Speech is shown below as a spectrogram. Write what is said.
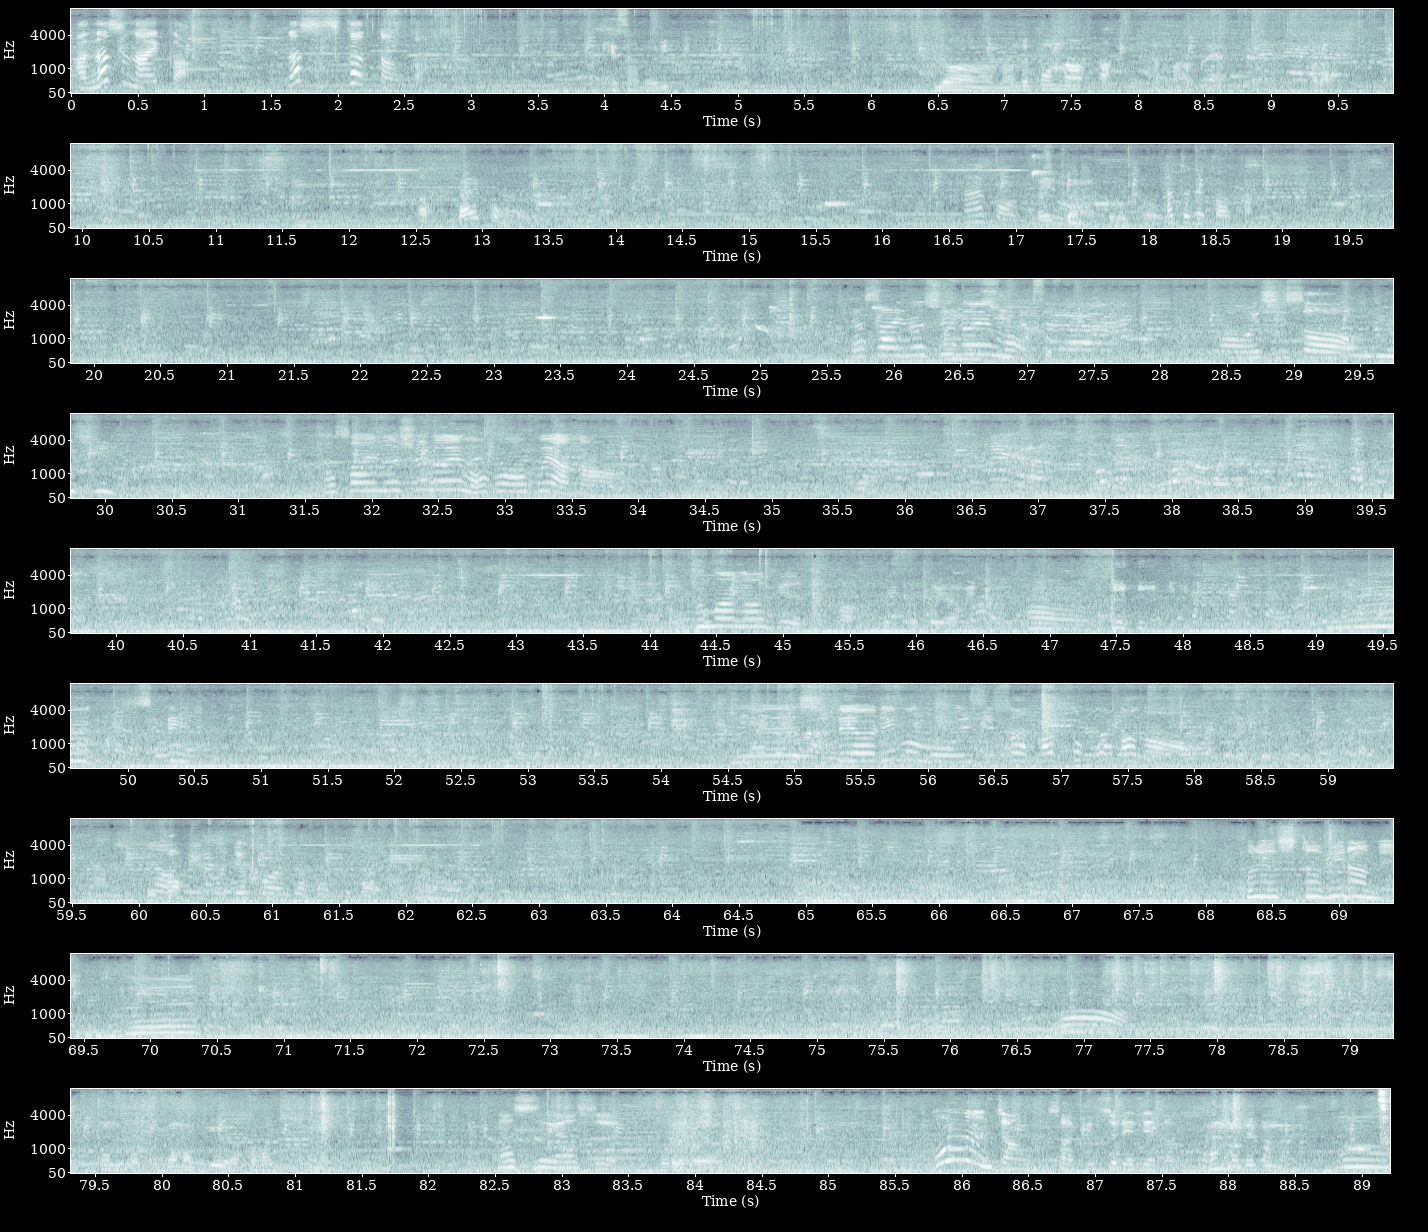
あナスないか。ナス使ったんか。今朝取りいやーなんでこんなあやっぱ赤や。んほら。あ大根がいい。大根。う大根。ちもはこれ買おう後で買おうか。野菜の種類も。あ美味しそう。野菜の種類も豊富やなごめん。980円安い安い。これが安いこんなんちゃんさっき連れてたのこんなでかない。うん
